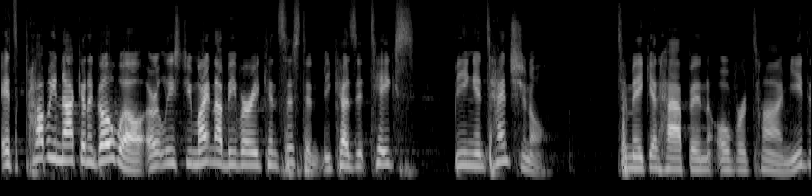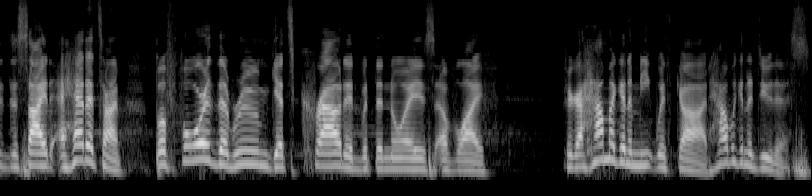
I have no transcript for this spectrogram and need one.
It's probably not going to go well, or at least you might not be very consistent because it takes being intentional to make it happen over time. You need to decide ahead of time, before the room gets crowded with the noise of life. Figure out how am I going to meet with God? How are we going to do this?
